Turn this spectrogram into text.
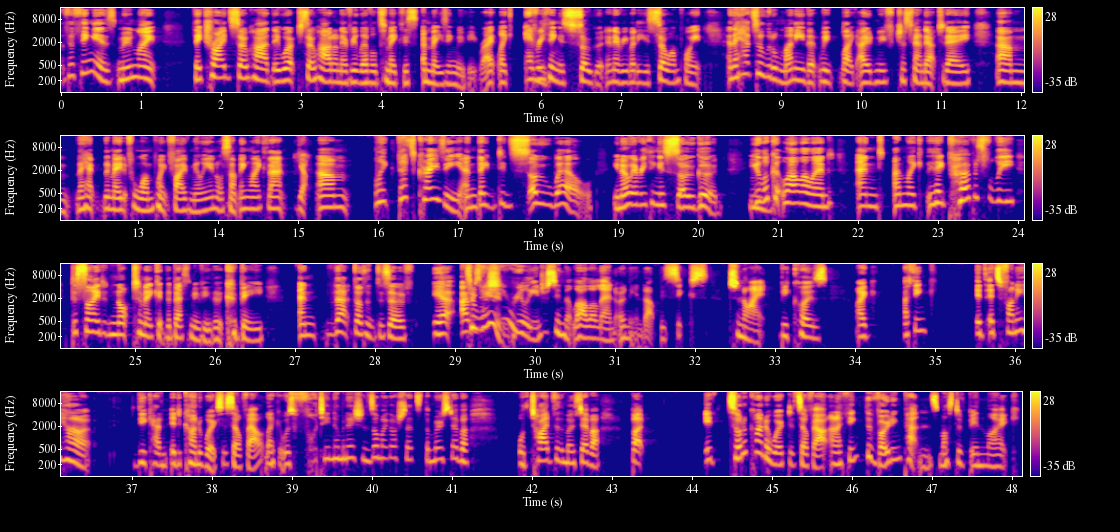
the thing is, Moonlight, they tried so hard, they worked so hard on every level to make this amazing movie, right? Like everything is so good and everybody is so on point. And they had so little money that we, like, I just found out today, um, they had, they made it for 1.5 million or something like that. Yeah. Um, like that's crazy. And they did so well. You know, everything is so good. You Mm. look at La La Land and I'm like, they purposefully decided not to make it the best movie that it could be. And that doesn't deserve Yeah, I was actually really interesting that La La Land only ended up with six tonight because, like, I think it's it's funny how the academy it kind of works itself out. Like, it was fourteen nominations. Oh my gosh, that's the most ever, or tied for the most ever. But it sort of kind of worked itself out, and I think the voting patterns must have been like.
